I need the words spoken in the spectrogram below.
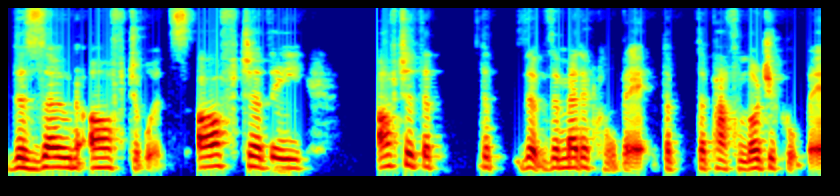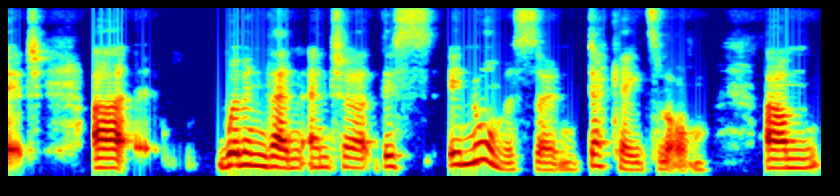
the zone afterwards, after the after the the, the, the medical bit, the, the pathological bit, uh, women then enter this enormous zone, decades long. Um,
